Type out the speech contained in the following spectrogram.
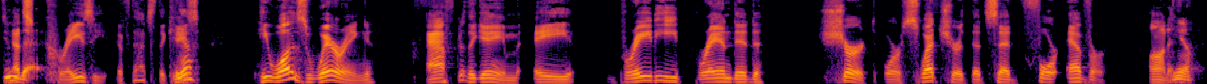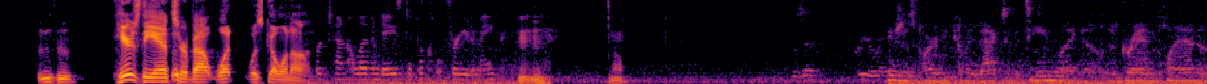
do that's that. That's crazy if that's the Yeah. case. He was wearing after the game a Brady branded shirt or sweatshirt that said forever on it. Yeah. Mm-hmm. Here's the answer about what was going on. For 10, 11 days, difficult for you to make? Mm-mm. No. Was it as part of you coming back to the team, like uh, a grand plan of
